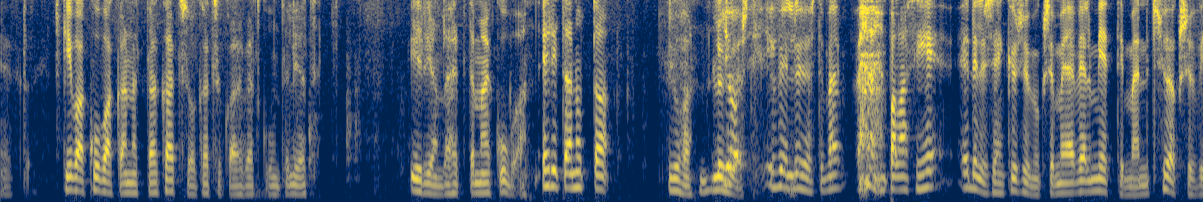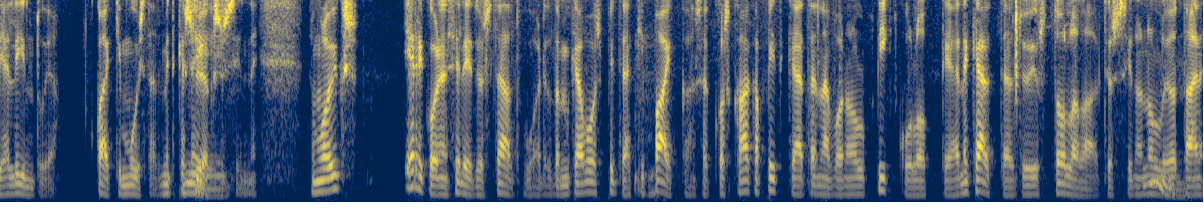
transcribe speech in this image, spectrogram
että, Kiva kuva, kannattaa katsoa. Katsokaa hyvät kuuntelijat Irjan lähettämää kuvaa. Ehditään ottaa, Juha, lyhyesti. Joo, hyvin lyhyesti. Mä palasin edelliseen kysymykseen. Mä jäin vielä miettimään niitä syöksyviä lintuja. Kaikki muistaa, että mitkä Niin. syöksy sinne. No, mulla on yksi erikoinen selitys tältä vuodelta, mikä voisi pitääkin paikkansa, koska aika pitkään tänä vuonna on ollut pikkulokkeja. Ja ne käyttäytyy just tuolla lailla, että jos siinä on ollut Mm. jotain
